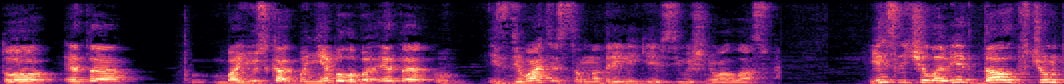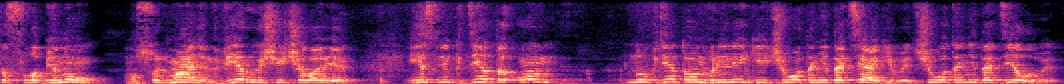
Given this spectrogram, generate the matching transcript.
то это, боюсь, как бы не было бы это издевательством над религией Всевышнего Аллаха. Если человек дал в чем-то слабину, мусульманин, верующий человек, если где-то он, ну где-то он в религии чего-то не дотягивает, чего-то не доделывает,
